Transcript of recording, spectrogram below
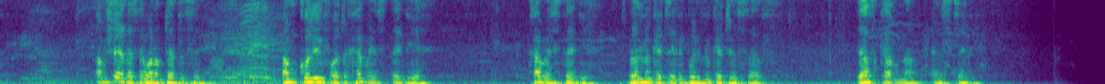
I'm sure you understand what I'm trying to say. I'm calling for to come and stand here. Come and stand here. Don't look at anybody, look at yourself. Just come now and stand here.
